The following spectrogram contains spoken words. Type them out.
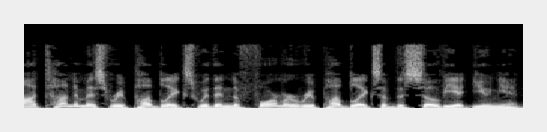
Autonomous republics within the former republics of the Soviet Union.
